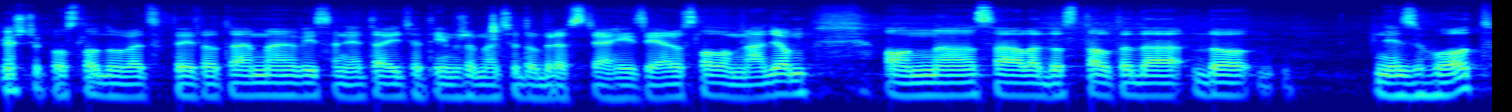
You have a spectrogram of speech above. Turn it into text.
Ešte poslednú vec k tejto téme. Vy sa netajíte tým, že máte dobré vzťahy s Jaroslavom Naďom. On sa ale dostal teda do nezhod,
